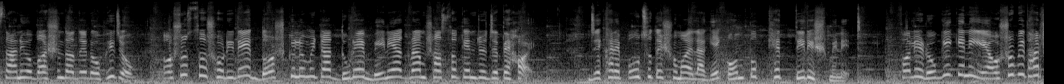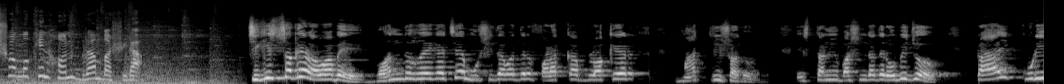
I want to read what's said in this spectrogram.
স্থানীয় বাসিন্দাদের অভিযোগ, অসুস্থ শরীরে দশ কিলোমিটার দূরে বেনিয়াগ্রাম স্বাস্থ্যকেন্দ্রে যেতে হয়, যেখানে পৌঁছতে সময় লাগে কমপক্ষে তিরিশ মিনিট। ফলে রোগীকে নিয়ে অসুবিধার সম্মুখীন হন গ্রামবাসীরা। চিকিৎসকের অভাবে বন্ধ হয়ে গেছে মুর্শিদাবাদের ফারাক্কা ব্লকের মাতৃসদন। স্থানীয় বাসিন্দাদের অভিযোগ, প্রায় কুড়ি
